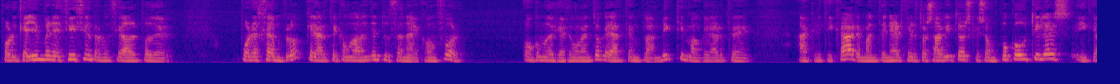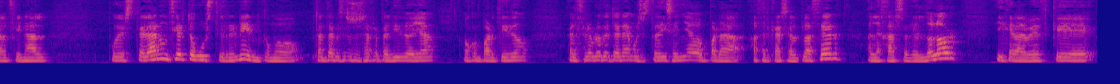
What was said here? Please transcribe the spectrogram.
Porque hay un beneficio en renunciar al poder. Por ejemplo, quedarte cómodamente en tu zona de confort. O como decía hace un momento, quedarte en plan víctima o quedarte a criticar, mantener ciertos hábitos que son poco útiles y que al final pues te dan un cierto gustirrinín, como tantas veces os he repetido ya o compartido. El cerebro que tenemos está diseñado para acercarse al placer, alejarse del dolor y cada vez que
